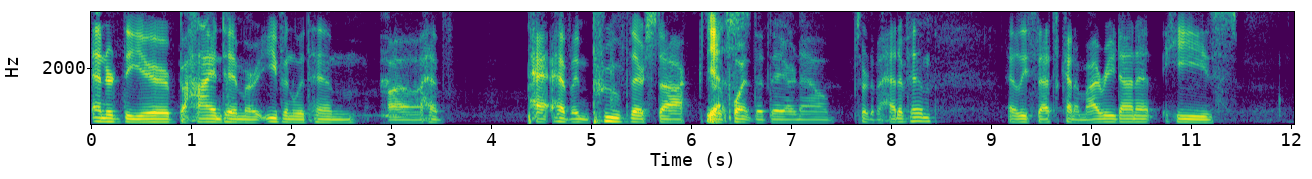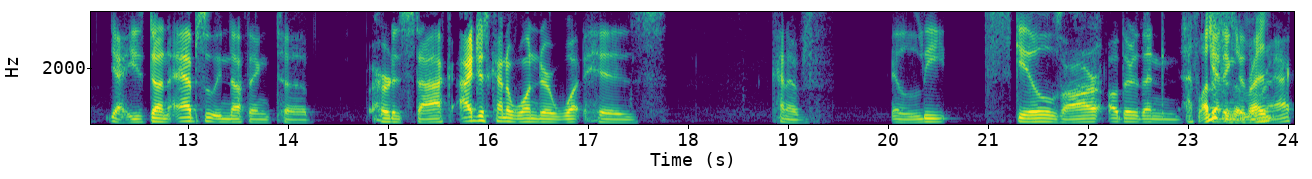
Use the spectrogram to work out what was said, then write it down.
entered the year behind him or even with him uh, have have improved their stock to Yes. the point that they are now sort of ahead of him at least that's kind of my read on it he's yeah he's done absolutely nothing to hurt his stock i just kind of wonder what his kind of elite skills are other than Athleticism, getting to right? the rack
